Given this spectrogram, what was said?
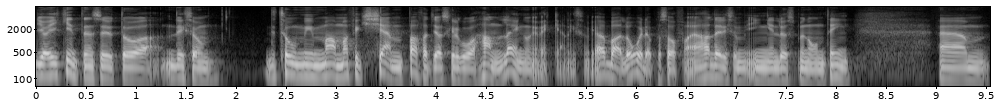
Jag gick inte ens ut och liksom, det tog, min mamma fick kämpa för att jag skulle gå och handla en gång i veckan. Liksom. Jag bara låg där på soffan, jag hade liksom ingen lust med någonting. Um,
